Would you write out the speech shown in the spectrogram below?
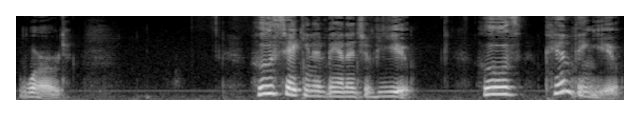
word. Who's taking advantage of you? Who's pimping you?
